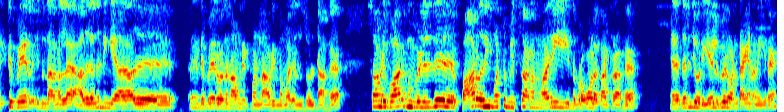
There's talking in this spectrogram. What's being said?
எட்டு பேர் இருந்தாங்கல்ல அதுலேருந்து நீங்கள் யாராவது ரெண்டு பேர் வந்து நாமினேட் பண்ணலாம் அப்படின்ற மாதிரி வந்து சொல்லிட்டாங்க. ஸோ அப்படி பார்க்கும் பொழுது பார்வதி மட்டும் மிஸ் ஆன மாதிரி இந்த ப்ரொமோவில் காட்டுறாங்க. எனக்கு தெரிஞ்சு ஒரு ஏழு பேர் வந்துட்டாங்கன்னு நினைக்கிறேன்.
